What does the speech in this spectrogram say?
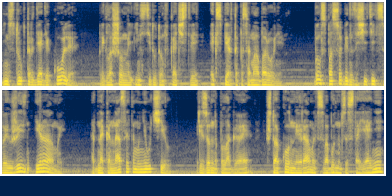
инструктор дядя Коля, приглашенный институтом в качестве эксперта по самообороне, был способен защитить свою жизнь и рамой, однако нас этому не учил, резонно полагая, что оконные рамы в свободном состоянии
